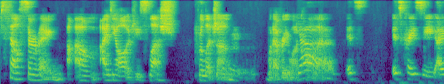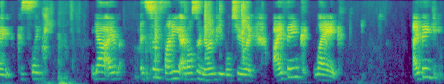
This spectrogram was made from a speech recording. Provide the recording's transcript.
self-serving um ideology slash religion Mhm. whatever you want to call yeah it's it's crazy i because like yeah i it's so funny. I've also known people too like i think like i think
